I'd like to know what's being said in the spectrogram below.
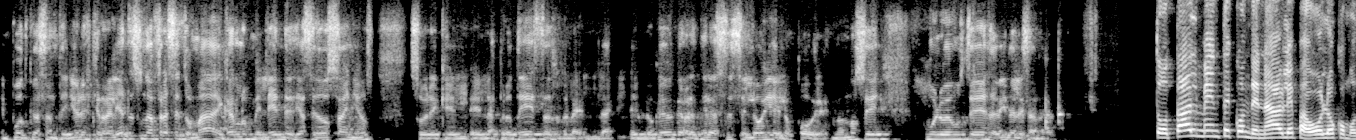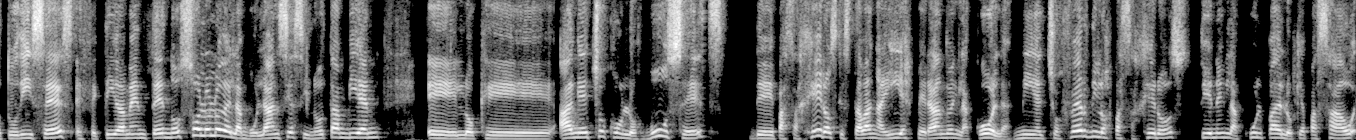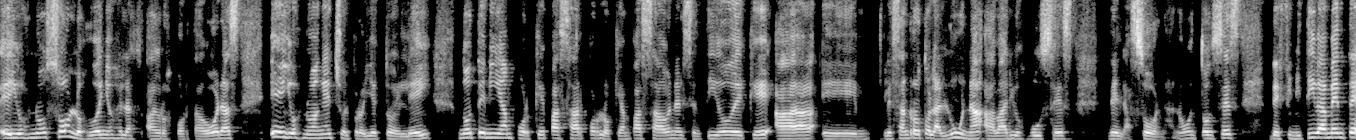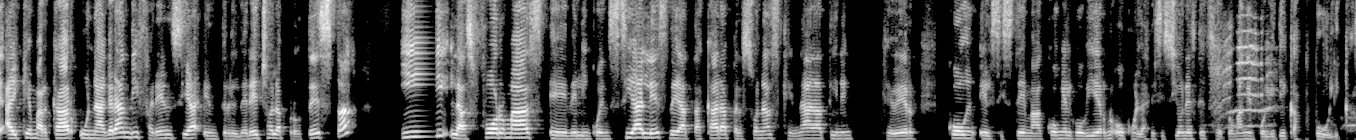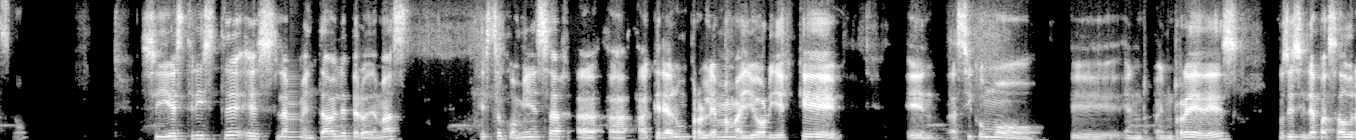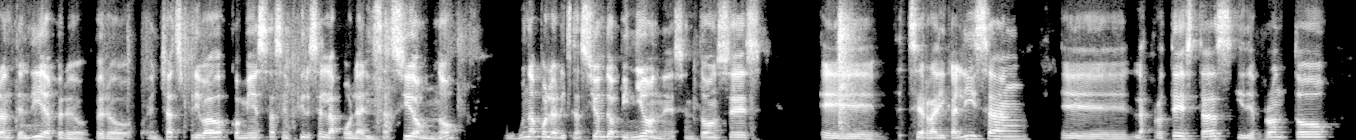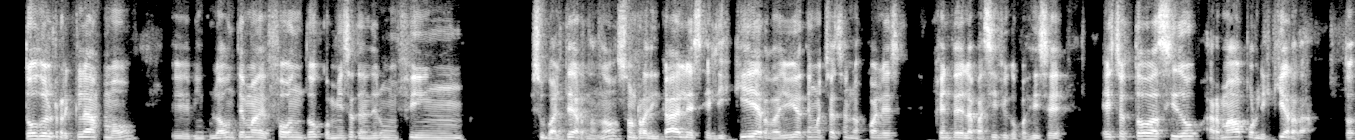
en podcasts anteriores, que en realidad es una frase tomada de Carlos Meléndez de hace dos años sobre que las protestas, sobre el bloqueo de carreteras es el odio de los pobres. ¿no? no sé cómo lo ven ustedes, David Alessandra. Totalmente condenable, Paolo, como tú dices, efectivamente, no solo lo de la ambulancia, sino también eh, lo que han hecho con los buses de pasajeros que estaban ahí esperando en la cola. Ni el chofer ni los pasajeros tienen la culpa de lo que ha pasado. Ellos no son los dueños de las agroexportadoras. Ellos no han hecho el proyecto de ley. No tenían por qué pasar por lo que han pasado en el sentido de que eh, les han roto la luna a varios buses de la zona. ¿no? Entonces, definitivamente hay que marcar una gran diferencia entre el derecho a la protesta y las formas eh, delincuenciales de atacar a personas que nada tienen que ver con el sistema, con el gobierno o con las decisiones que se toman en políticas públicas, ¿no? Sí, es triste, es lamentable, pero además esto comienza a, crear un problema mayor y es que así como eh, en, redes, no sé si le ha pasado durante el día, pero, pero en chats privados comienza a sentirse la polarización, ¿no? Una polarización de opiniones. Entonces, eh, se radicalizan, eh, las protestas y de pronto todo el reclamo eh, vinculado a un tema de fondo comienza a tener un fin subalterno, ¿no? Son radicales, es la izquierda. Yo ya tengo chats en los cuales gente de la Pacífico pues dice, esto todo ha sido armado por la izquierda,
